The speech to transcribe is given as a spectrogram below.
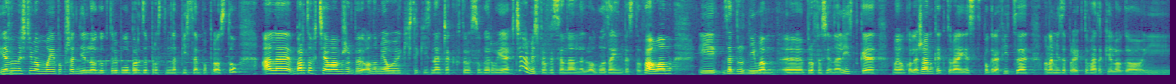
Ja No to- wymyśliłam moje poprzednie logo, które było bardzo prostym napisem po prostu, ale bardzo chciałam, żeby ono miało jakiś taki znaczek, który sugeruje, chciałam mieć profesjonalne logo, zainwestowałam i zatrudniłam y, profesjonalistkę, moją koleżankę, która jest po grafice. Ona mi zaprojektowała takie logo i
